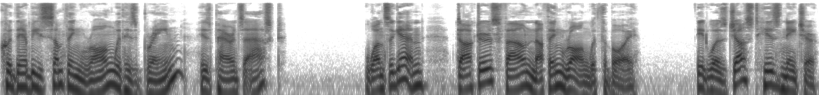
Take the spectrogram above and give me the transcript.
Could there be something wrong with his brain? his parents asked. Once again, doctors found nothing wrong with the boy. It was just his nature.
